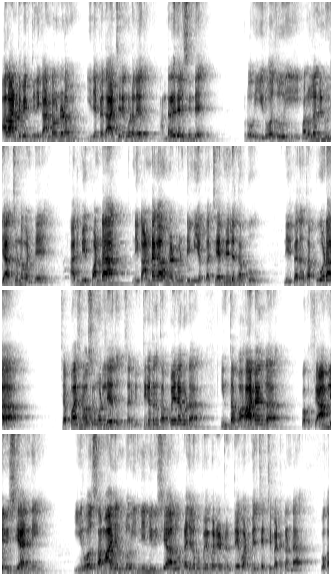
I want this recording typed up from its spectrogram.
అలాంటి వ్యక్తి నీకు అండ ఉండడం ఇదే పెద్ద ఆశ్చర్యం కూడా లేదు. అందరికీ తెలిసిందే. ఇప్పుడు ఈరోజు ఈ పనులన్నీ నువ్వు చేస్తుండవంటే అది మీ కొండ నీకు అండగా ఉన్నటువంటి మీ యొక్క చైర్మన్దే తప్పు. నీది పెద్ద తప్పు కూడా చెప్పాల్సిన అవసరం కూడా లేదు. సరే వ్యక్తిగతంగా తప్పైనా కూడా ఇంత బహాటంగా ఒక ఫ్యామిలీ విషయాన్ని ఈరోజు సమాజంలో ఇన్ని ఇన్ని విషయాలు ప్రజలకు ఉపయోగపడేటువంటి వాటి మీద చర్చ పెట్టకుండా ఒక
